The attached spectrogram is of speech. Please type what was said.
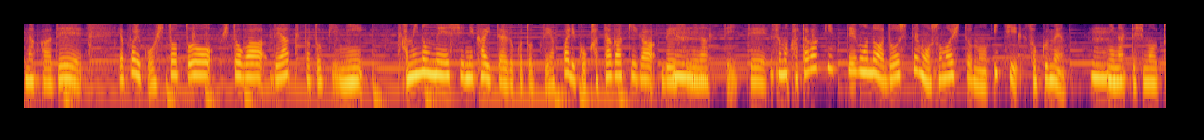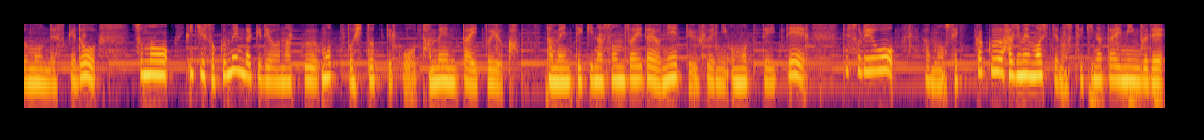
中でやっぱりこう人と人が出会った時に紙の名刺に書いてあることってやっぱりこう肩書きがベースになっていて、その肩書きっていうものはどうしてもその人の一側面になってしまうと思うんですけど、その一側面だけではなくもっと人ってこう多面体というか多面的な存在だよねというふうに思っていてでそれをあのせっかく初めましての素敵なタイミングで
